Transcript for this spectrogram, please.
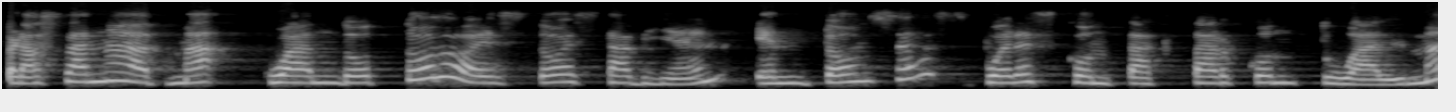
prasana atma, cuando todo esto está bien, entonces puedes contactar con tu alma,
